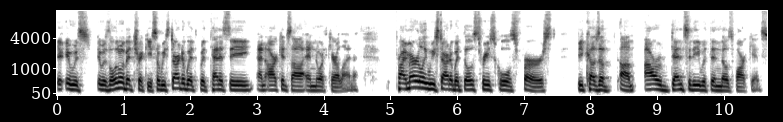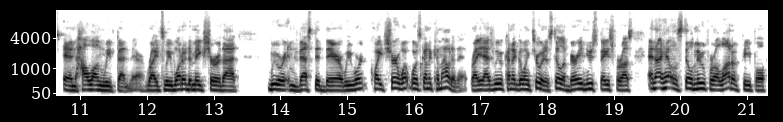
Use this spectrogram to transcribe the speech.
it, it was it was a little bit tricky. So we started with with Tennessee and Arkansas and North Carolina. Primarily, we started with those three schools first because of um, our density within those markets and how long we've been there, right? So we wanted to make sure that we were invested there. We weren't quite sure what was going to come out of it, right? As we were kind of going through it, it's still a very new space for us, and I was still new for a lot of people,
